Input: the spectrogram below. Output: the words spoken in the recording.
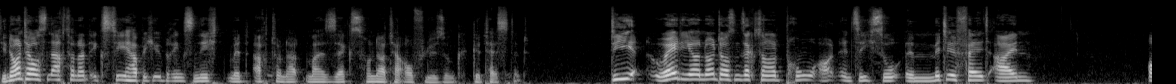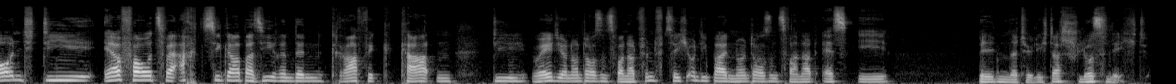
Die 9800 XT habe ich übrigens nicht mit 800 x 600er Auflösung getestet. Die Radeon 9600 Pro ordnet sich so im Mittelfeld ein. Und die RV280er basierenden Grafikkarten, die Radeon 9250 und die beiden 9200 SE, bilden natürlich das Schlusslicht.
